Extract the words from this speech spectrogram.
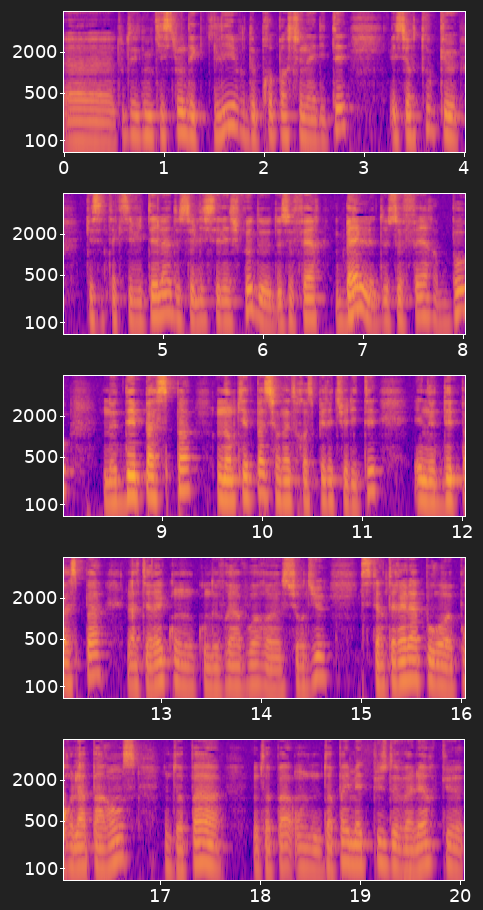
Euh, tout est une question d'équilibre, de proportionnalité, et surtout que, que cette activité-là, de se lisser les cheveux, de, de se faire belle, de se faire beau, ne dépasse pas, n'empiète pas sur notre spiritualité et ne dépasse pas l'intérêt qu'on devrait avoir euh, sur Dieu. Cet intérêt-là pour, pour l'apparence ne doit pas, ne doit pas, on ne doit pas y mettre plus de valeur que,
